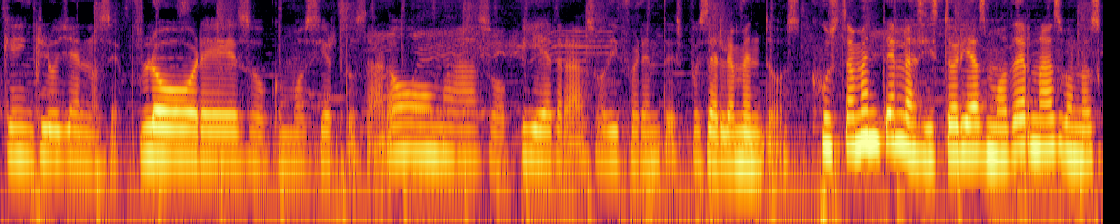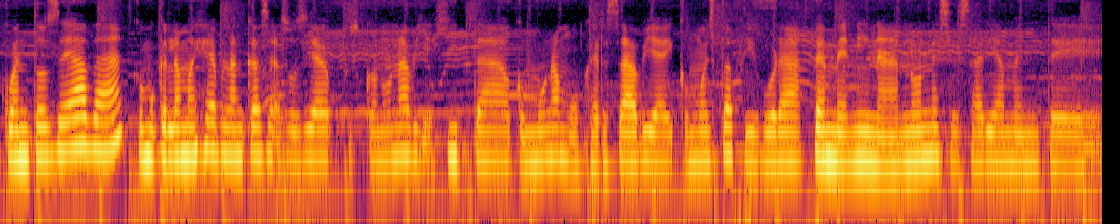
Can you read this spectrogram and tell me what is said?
que incluyen, no sé, flores o como ciertos aromas o piedras o diferentes pues elementos. Justamente en las historias modernas o en los cuentos de hada, como que la magia blanca se asocia pues con una viejita o como una mujer sabia y como esta figura femenina, no necesariamente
